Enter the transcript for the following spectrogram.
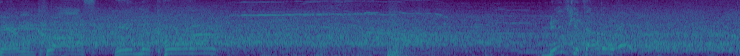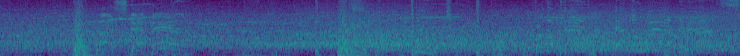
Karrion Kross in the corner. Miz gets out of the way. Snap man. Boot. For the pin and the win. Yes.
